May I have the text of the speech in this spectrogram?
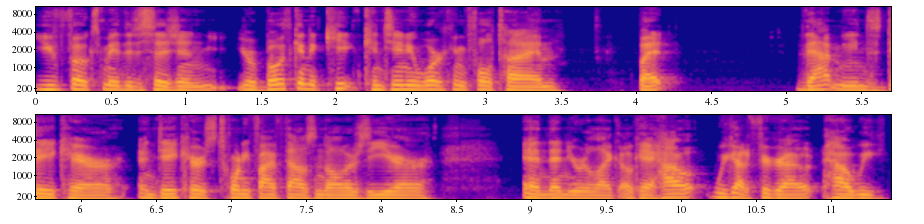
you folks made the decision. You're both going to continue working full time, but that means daycare, and daycare is twenty five thousand dollars a year. And then you were like, okay, how we got to figure out how we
